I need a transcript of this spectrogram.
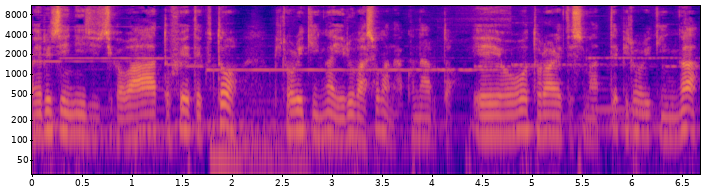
LG21 がわーっと増えていくとピロリ菌がいる場所がなくなると。栄養を取られてしまってピロリ菌が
